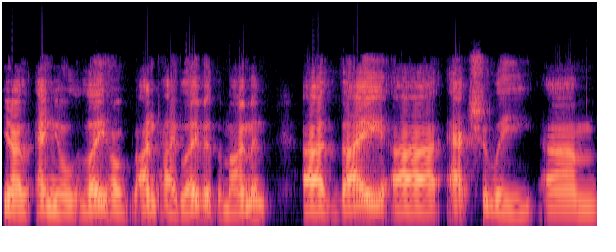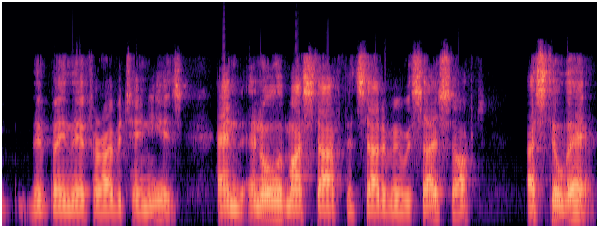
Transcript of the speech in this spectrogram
you know annual leave or unpaid leave at the moment, uh, they are actually um, they've been there for over 10 years and and all of my staff that started me with SafeSoft are still there.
